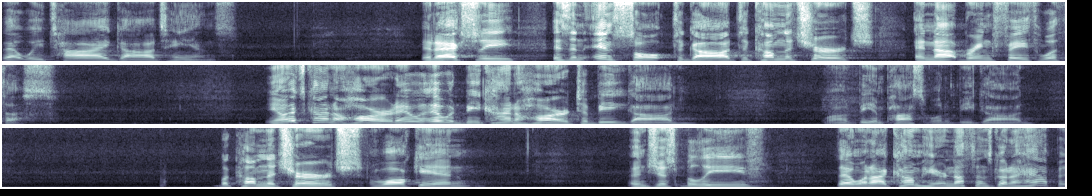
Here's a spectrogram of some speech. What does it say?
that we tie God's hands. It actually is an insult to God to come to church and not bring faith with us. You know, it's kind of hard. It, it would be kind of hard to be God. Well, it'd be impossible to be God but come to church, walk in, and just believe that when I come here, nothing's going to happen.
